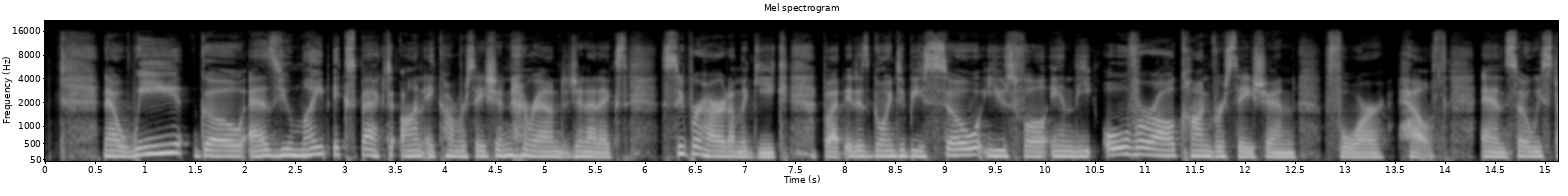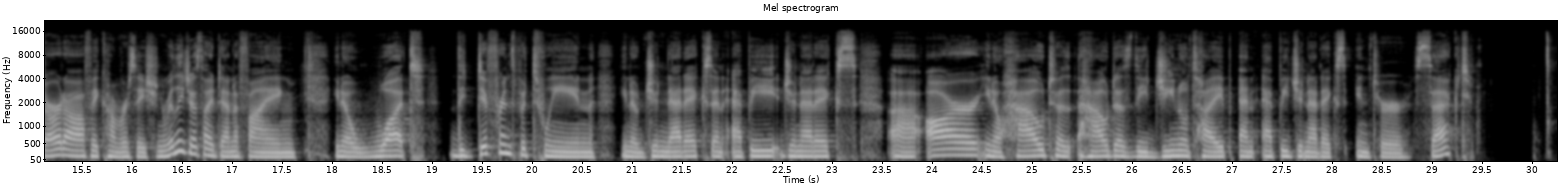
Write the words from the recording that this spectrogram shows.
Now, we go, as you might expect, on a conversation around genetics, super hard on the geek, but it is going to be so useful in the overall conversation for health. And so we start off a conversation really just identifying, you know, what the difference between you know genetics and epigenetics uh, are you know how to how does the genotype and epigenetics intersect?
